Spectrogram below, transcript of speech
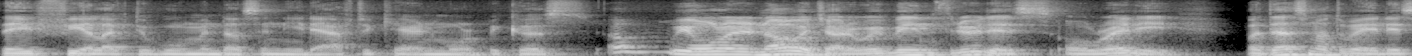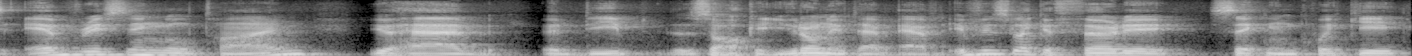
they feel like the woman doesn't need aftercare anymore because oh, we already know each other. We've been through this already. But that's not the way it is. Every single time you have a deep so okay, you don't need to have after if it's like a 30 second quickie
